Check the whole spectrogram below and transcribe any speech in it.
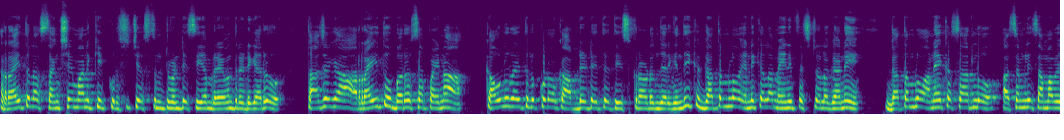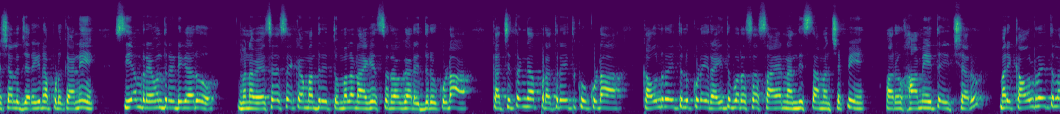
రైతుల సంక్షేమానికి కృషి చేస్తున్నటువంటి సీఎం రేవంత్ రెడ్డి గారు తాజాగా రైతు భరోసా పైన కౌలు రైతులకు కూడా ఒక అప్డేట్ అయితే తీసుకురావడం జరిగింది. ఇక గతంలో ఎన్నికల మేనిఫెస్టోలో కానీ గతంలో అనేక సార్లు అసెంబ్లీ సమావేశాలు జరిగినప్పుడు కానీ సీఎం రేవంత్ రెడ్డి గారు మన వ్యవసాయ శాఖ మంత్రి తుమ్మల నాగేశ్వరరావు గారు ఇద్దరు కూడా ఖచ్చితంగా ప్రతి రైతుకు కూడా కౌలు రైతులకు కూడా ఈ రైతు భరోసా సాయాన్ని అందిస్తామని చెప్పి వారు హామీ అయితే ఇచ్చారు. మరి కౌలు రైతుల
